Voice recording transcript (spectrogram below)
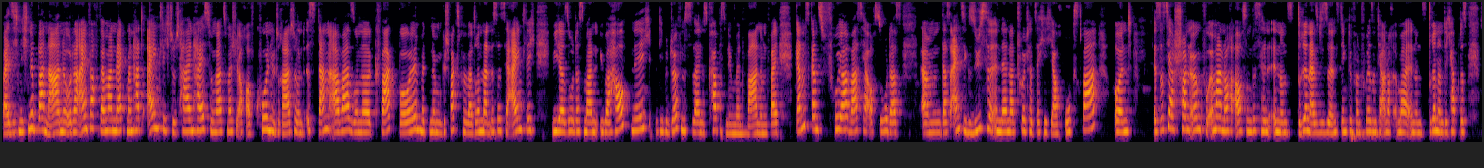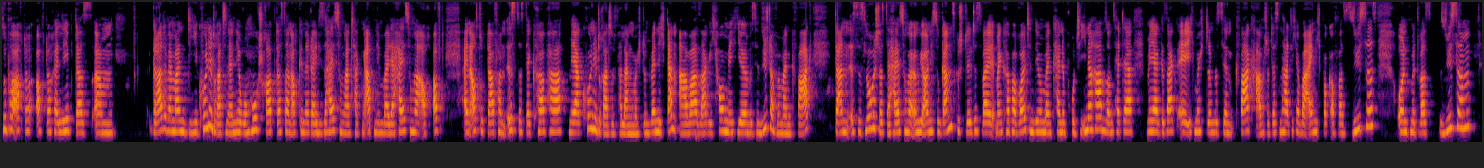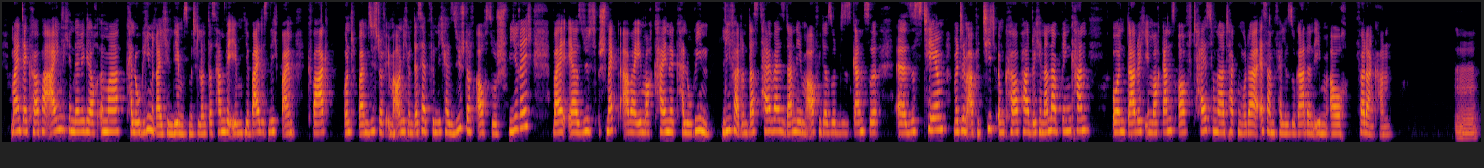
weiß ich nicht, eine Banane oder einfach, wenn man merkt, man hat eigentlich totalen Heißhunger, zum Beispiel auch auf Kohlenhydrate und isst dann aber so eine Quarkbowl mit einem Geschmackspulver drin, dann ist es ja eigentlich wieder so, dass man überhaupt nicht die Bedürfnisse seines Körpers in dem Moment wahrnimmt, weil ganz, ganz früher war es ja auch so, dass ähm, das einzig Süße in der Natur tatsächlich ja auch Obst war. Und es ist ja schon irgendwo immer noch auch so ein bisschen in uns drin. Also diese Instinkte von früher sind ja auch noch immer in uns drin. Und ich habe das super oft, oft auch erlebt, dass ähm, gerade wenn man die Kohlenhydrate in der Ernährung hochschraubt, dass dann auch generell diese Heißhungerattacken abnehmen, weil der Heißhunger auch oft ein Ausdruck davon ist, dass der Körper mehr Kohlenhydrate verlangen möchte. Und wenn ich dann aber sage, ich hau mir hier ein bisschen Süßstoff in meinen Quark, dann ist es logisch, dass der Heißhunger irgendwie auch nicht so ganz gestillt ist, weil mein Körper wollte in dem Moment keine Proteine haben, sonst hätte er mir ja gesagt, ey, ich möchte ein bisschen Quark haben. Stattdessen hatte ich aber eigentlich Bock auf was Süßes und mit was Süßem meint der Körper eigentlich in der Regel auch immer kalorienreiche Lebensmittel und das haben wir eben hier beides nicht beim Quark und beim Süßstoff eben auch nicht. Und deshalb finde ich halt Süßstoff auch so schwierig, weil er süß schmeckt, aber eben auch keine Kalorien liefert und das teilweise dann eben auch wieder so dieses ganze äh, System mit dem Appetit im Körper durcheinander bringen kann und dadurch eben auch ganz oft Heißhungerattacken oder Essanfälle sogar dann eben auch fördern kann. Mhm.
